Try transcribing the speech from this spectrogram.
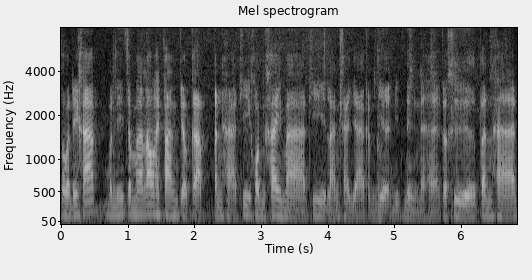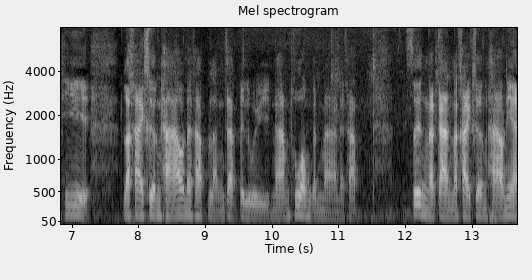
สวัสดีครับ วันนี้จะมาเล่าให้ฟังเกี่ยวกับปัญหาที่คนไข้มาที่ร้านขายยากันเยอะนิดหนึ่งนะฮะก็คือปัญหาที่ระคายเคืองเท้านะครับ หลังจากไปลุยน้ำท่วมกันมานะครับ ซึ่งอาการระคายเคืองเท้าเนี่ย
